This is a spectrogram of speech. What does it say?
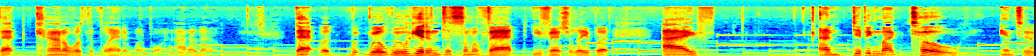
That kind of was the plan at one point. I don't know. That would we'll we'll get into some of that eventually, but I've I'm dipping my toe into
